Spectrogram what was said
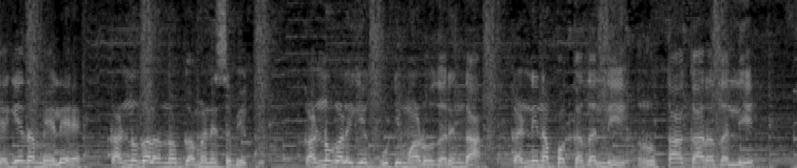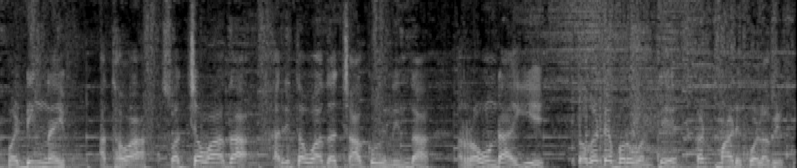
ತೆಗೆದ ಮೇಲೆ ಕಣ್ಣುಗಳನ್ನು ಗಮನಿಸಬೇಕು. ಕಣ್ಣುಗಳಿಗೆ ಗೂಟಿ ಮಾಡುವುದರಿಂದ ಕಣ್ಣಿನ ಪಕ್ಕದಲ್ಲಿ ವೃತ್ತಾಕಾರದಲ್ಲಿ ಬಡ್ಡಿಂಗ್ ನೈಫ್ ಅಥವಾ ಸ್ವಚ್ಛವಾದ, ಹರಿತವಾದ ಚಾಕುವಿನಿಂದ ರೌಂಡ್ ಆಗಿ ತೊಗಟೆ ಬರುವಂತೆ ಕಟ್ ಮಾಡಿಕೊಳ್ಳಬೇಕು.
